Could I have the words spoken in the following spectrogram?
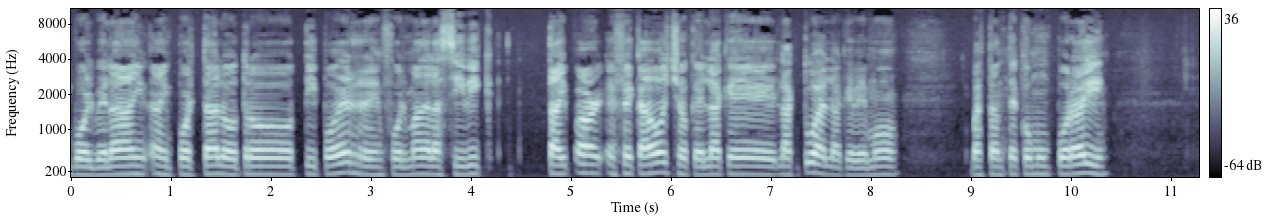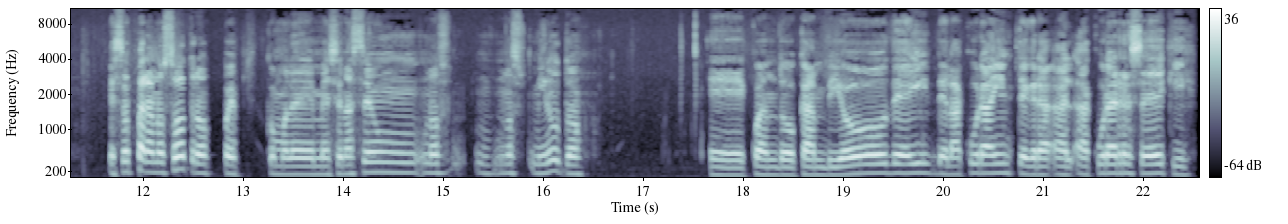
volver a, importar otro tipo R en forma de la Civic Type R FK8, que es la que la actual, la que vemos bastante común por ahí. Eso es para nosotros, pues como le mencioné hace unos, minutos, eh, cuando cambió de, la cura íntegra al Acura RCX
